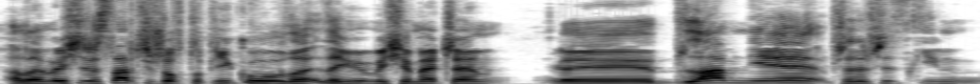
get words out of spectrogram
Ale myślę, że starczy już w topiku, zajmijmy się meczem. Yy, Dla mnie przede wszystkim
